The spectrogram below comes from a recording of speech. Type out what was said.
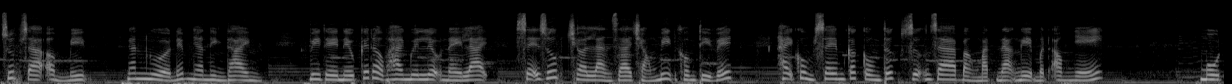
giúp da ẩm mịn, ngăn ngừa nếp nhăn hình thành. Vì thế nếu kết hợp hai nguyên liệu này lại sẽ giúp cho làn da trắng mịn không tì vết. Hãy cùng xem các công thức dưỡng da bằng mặt nạ nghệ mật ong nhé. 1.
